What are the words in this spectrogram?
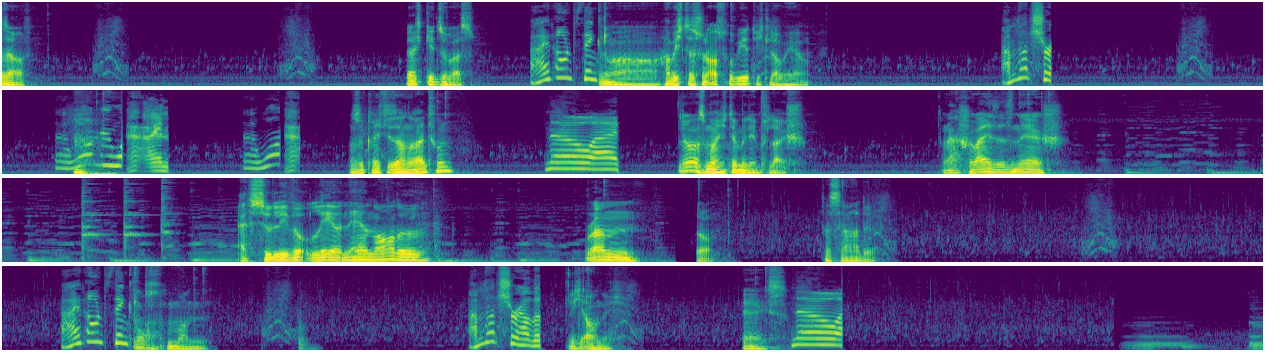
Pass auf. Vielleicht geht sowas. I don't think. Oh, Habe ich das schon ausprobiert? Ich glaube ja. I'm not sure. I wonder what. I, I I want. Also kann ich die Sachen reintun? No, I. Ja, was mache ich denn mit dem Fleisch? Ach, ich weiß es nicht. Absolute Leo Leonardo. Run. So. Fassade. I don't think. Och, Mann. I'm not sure how the. Ich auch nicht. Ex. No, I.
